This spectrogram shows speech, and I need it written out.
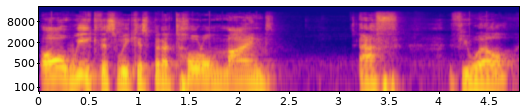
all week this week has been a total mind F, if you will,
